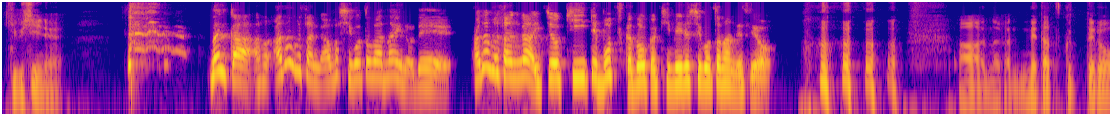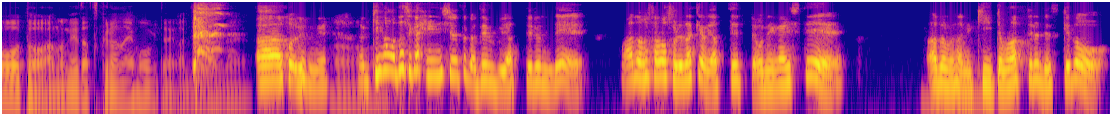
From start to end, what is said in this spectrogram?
厳しいね。なんか、あの、アダムさんがあんま仕事がないので、アダムさんが一応聞いてボツかどうか決める仕事なんですよ。ああ、なんかネタ作ってる方と、あの、ネタ作らない方みたいな感じだよね。ああ、そうですね。基本私が編集とか全部やってるんで、アダムさんはそれだけをやってってお願いして、アダムさんに聞いてもらってるんですけど、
